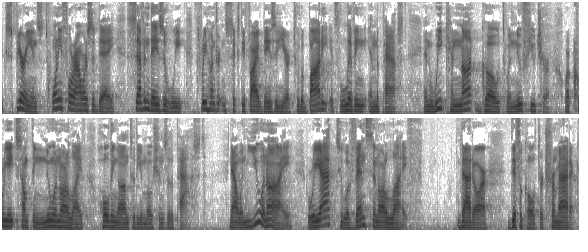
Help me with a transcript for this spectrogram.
experience 24 hours a day, seven days a week, 365 days a year. To the body, it's living in the past. And we cannot go to a new future or create something new in our life holding on to the emotions of the past. Now, when you and I react to events in our life that are difficult or traumatic,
